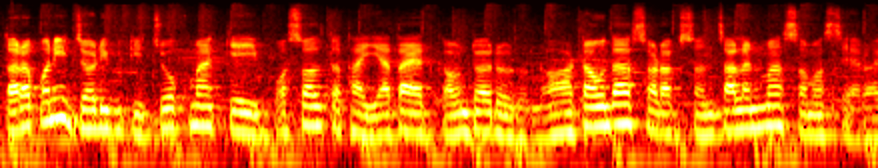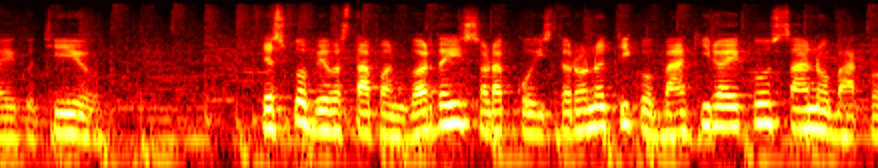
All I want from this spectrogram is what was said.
तर पनि जडीबुटी चोकमा केही पसल तथा यातायात काउन्टरहरू नहटाउँदा सडक सञ्चालनमा समस्या रहेको थियो। त्यसको व्यवस्थापन गर्दै सडकको स्तरोन्नतिको बाँकी रहेको सानो भागको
